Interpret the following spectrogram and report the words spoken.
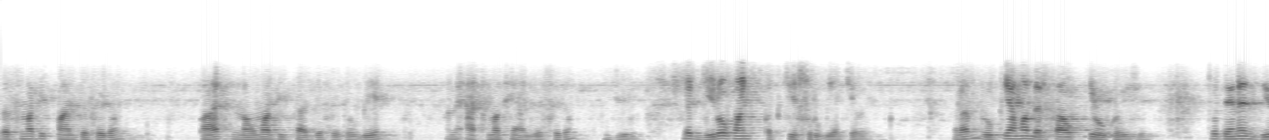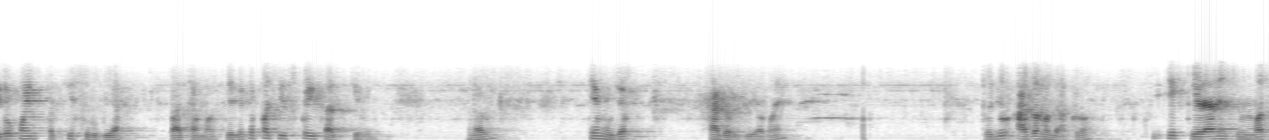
દસમાંથી પાંચ જશે તો પાંચ, નવમાંથી સાત જશે તો બે અને આઠમાંથી આઠ જશે તો જીરો. એટલે જીરો પોઈન્ટ પચીસ રૂપિયા કહેવાય. બરાબર? રૂપિયામાં દર્શાવો એવું કહે છે? તો તેને જીરો પોઈન્ટ પચીસ રૂપિયા પાછા મળશે. એટલે કે પચીસ પૈસા જ કહેવાય. બરાબર? એ મુજબ આગળ જોઈએ આપણે. તો જો આગળનો દાખલો એક કેળાની કિંમત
